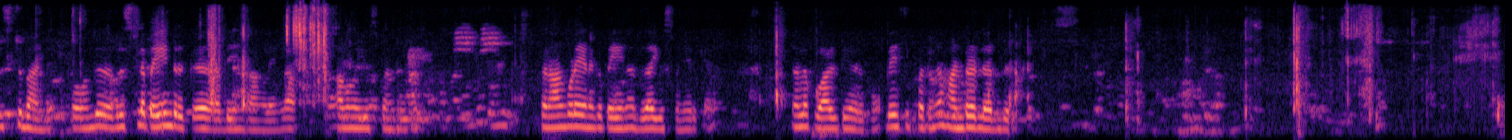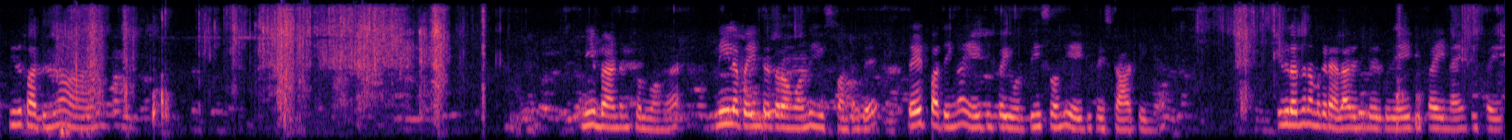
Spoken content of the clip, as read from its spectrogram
விஸ்ட் பேண்ட் இப்போ வந்து விஸ்ட்ல பெயின் இருக்கு அப்படின்றாங்க இல்லைங்களா? அவங்க யூஸ் பண்றது. இப்போ நான் கூட எனக்கு பெயின் அதுதான் யூஸ் பண்ணியிருக்கேன். நல்ல குவாலிட்டியா இருக்கும். பேசிக் பார்த்தீங்கன்னா ஹண்ட்ரட்ல இருந்து. இது பாத்தீங்கன்னா நீ பேண்ட்னு சொல்லுவாங்க. நீல பெயிண்ட் இருக்கிறவங்க வந்து யூஸ் பண்ணுறது ரேட் பார்த்தீங்கன்னா எயிட்டி ஃபைவ் ஒரு பீஸ் வந்து எயிட்டி ஃபைவ் ஸ்டார்டிங் இதுல வந்து நமக்கு எல்லா ரேஞ்சில் இருக்குது. எயிட்டி ஃபைவ் நைன்ட்டி ஃபைவ்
